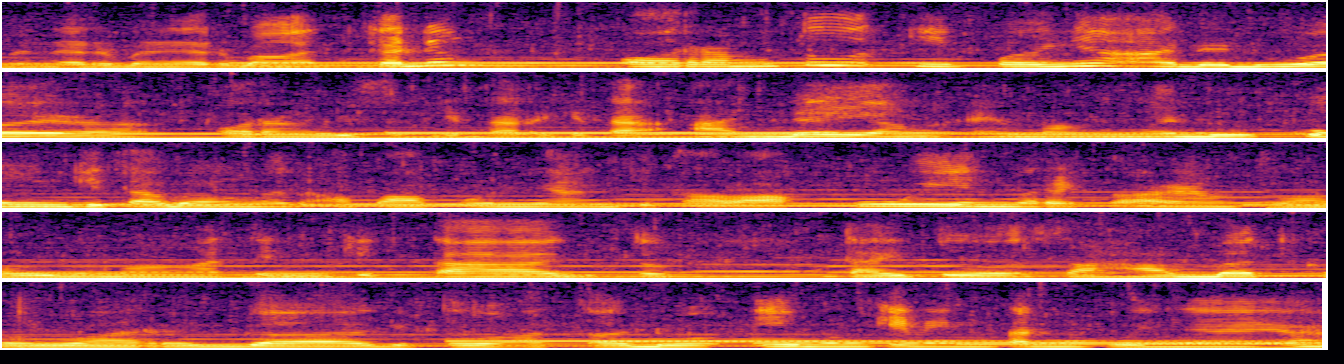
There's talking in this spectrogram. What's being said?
Benar-benar banget. Kadang orang tuh tipenya ada dua ya orang di sekitar kita. Ada yang emang ngedukung kita banget apa pun yang kita lakuin mereka yang selalu nyemangatin kita gitu. Entah itu sahabat keluarga gitu atau doi mungkin Intan punya ya.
